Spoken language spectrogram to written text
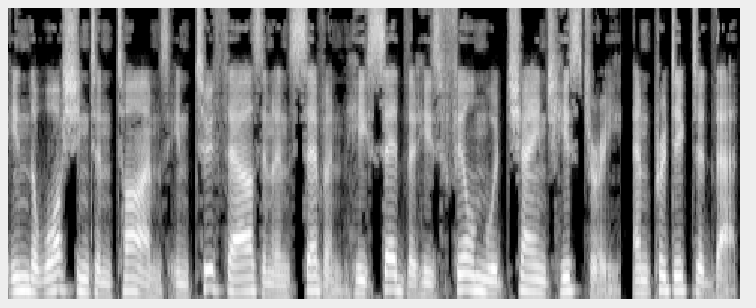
in The Washington Times in 2007 he said that his film would change history, and predicted that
